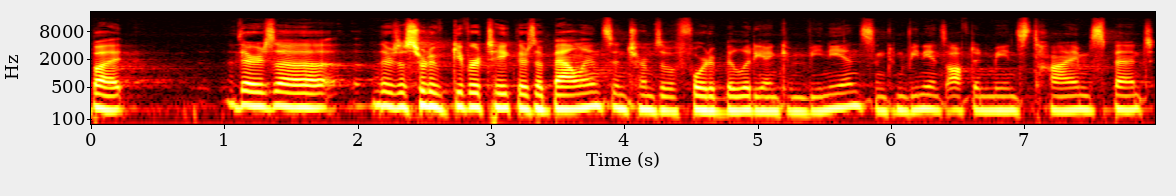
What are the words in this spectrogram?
but there's a there's a sort of give or take, there's a balance in terms of affordability and convenience. And convenience often means time spent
